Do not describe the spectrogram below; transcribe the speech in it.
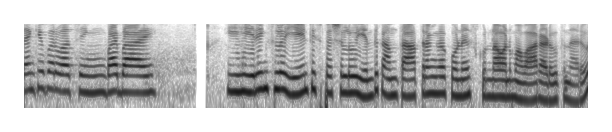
Thank you for watching bye bye ఈ హీరింగ్స్లో ఏంటి స్పెషల్ ఎందుకు అంత ఆత్రంగా కొనేసుకున్నావు అని మా వారు అడుగుతున్నారు.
